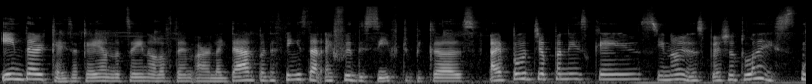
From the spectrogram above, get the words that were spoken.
in their case, okay, I'm not saying all of them are like that, but the thing is that I feel deceived because I put Japanese games, you know, in a special place.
